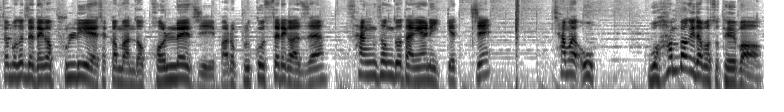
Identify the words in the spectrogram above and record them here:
잠깐만 근데 내가 불리해. 잠깐만 너 벌레지. 바로 불꽃셀에 가자. 상성도 당연히 있겠지? 참아야 오 와 한 방에 잡았어. 대박.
